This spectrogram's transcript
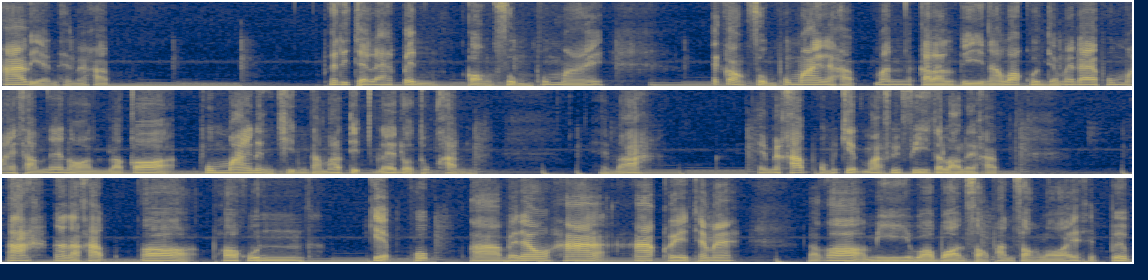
ห้าเหรียญเห็นไหมครับ เพื่อที่จะแลกเป็นกล่องสุ่มพุ่มไม้ไอ้กล่องสุ่มพุ่มไม้นะครับ มันการันตีนะว่าคุณจะไม่ได้พุ่มไม้ซ้ำแน่นอน แล้วก็พุ่มไม้หนึ่งชิ้นสามารถติดได้รถทุกคัน เห็นปะ เห็นไหมครับ ผมเก็บมาฟรีๆตลอดเลยครับ อะนั่นแหละครับ ก็พอคุณเก็บปุ๊บ อ่าไม่ได้ห้าห้าเควสใช่ไหม แล้วก็มีวอลบอล2,200 เสร็จปุ๊บ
